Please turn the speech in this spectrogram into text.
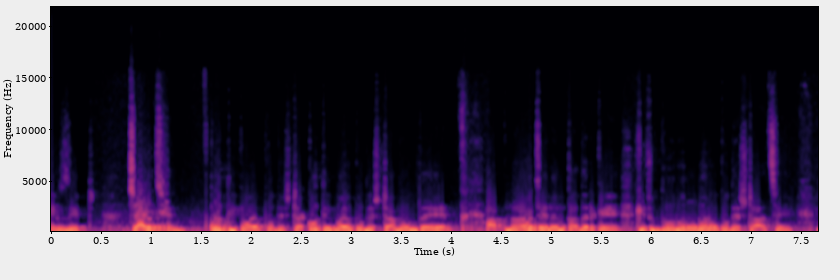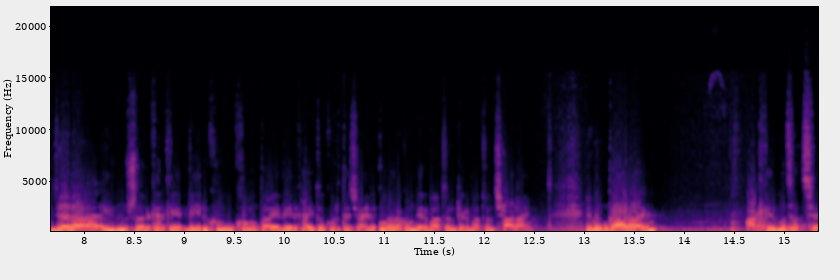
এক্সিট চাইছেন কতিপয় উপদেষ্টা। কতিপয় উপদেষ্টা বলতে আপনারাও চেনেন তাদেরকে কিছু ধরুন্দর উপদেষ্টা আছে, যারা ইউনুস সরকারকে দীর্ঘ ক্ষমতায় দীর্ঘায়িত করতে চায় কোনো রকম নির্বাচন টির্বাচন ছাড়াই। এবং তারাই আখের গোছাচ্ছে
